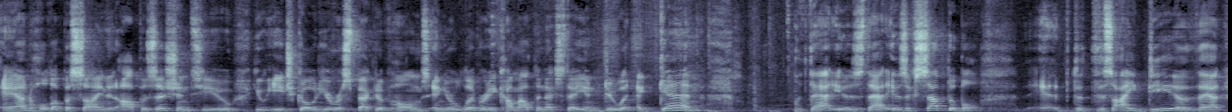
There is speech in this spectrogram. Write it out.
and hold up a sign in opposition to you. You each go to your respective homes and your liberty come out the next day and do it again. That is that is acceptable. This idea that,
